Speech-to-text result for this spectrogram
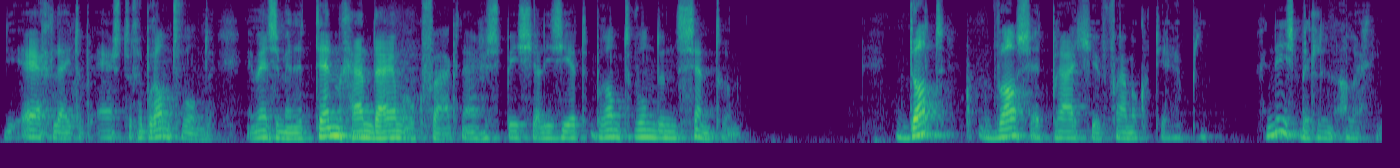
die erg leidt op ernstige brandwonden. En mensen met een TEN gaan daarom ook vaak naar een gespecialiseerd brandwondencentrum. Dat was het praatje farmacotherapie, geneesmiddelenallergie.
